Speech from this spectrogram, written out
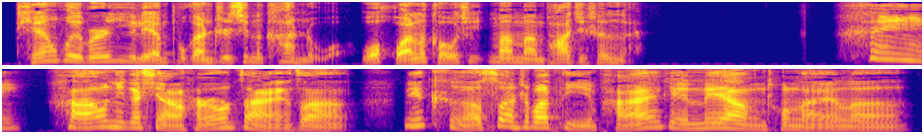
田慧文一脸不敢置信的看着我。我缓了口气，慢慢爬起身来。嘿，好你个小猴崽子！你可算是把底牌给亮出来了。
